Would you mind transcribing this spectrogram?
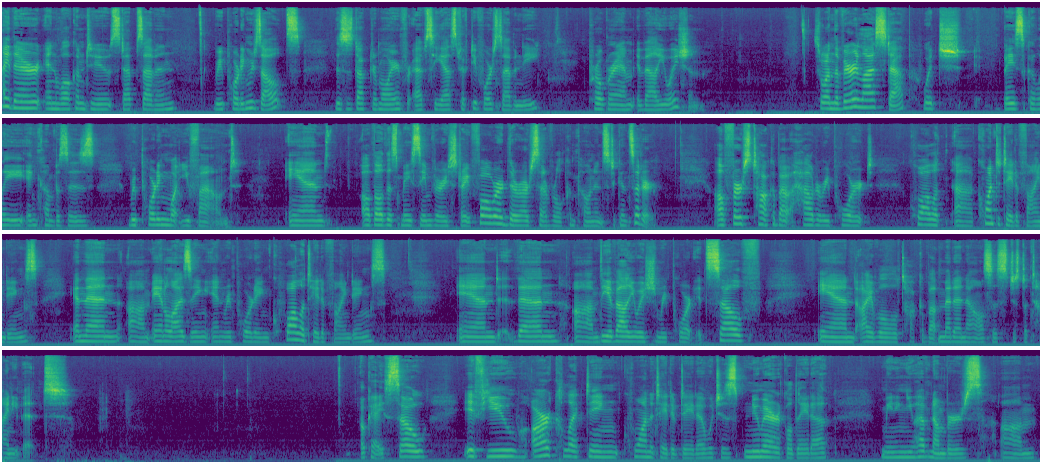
Hi there, and welcome to Step 7 Reporting Results. This is Dr. Moyer for FCS 5470 Program Evaluation. So, on the very last step, which basically encompasses reporting what you found. And although this may seem very straightforward, there are several components to consider. I'll first talk about how to report quali- uh, quantitative findings and then um, analyzing and reporting qualitative findings, and then um, the evaluation report itself, and I will talk about meta analysis just a tiny bit. Okay, so if you are collecting quantitative data, which is numerical data, meaning you have numbers, um,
